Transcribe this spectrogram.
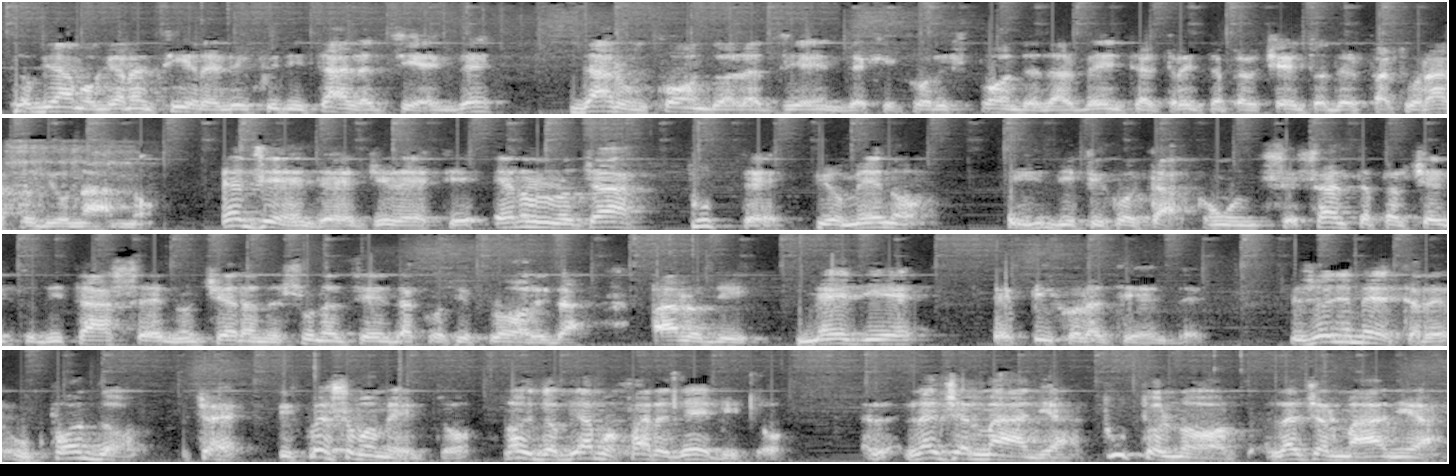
Dobbiamo garantire liquidità alle aziende, dare un fondo alle aziende che corrisponde dal 20 al 30% del fatturato di un anno. Le aziende, Giletti, erano già tutte più o meno in difficoltà, con un 60% di tasse non c'era nessuna azienda così florida, parlo di medie e piccole aziende. Bisogna mettere un fondo, cioè in questo momento noi dobbiamo fare debito. La Germania, tutto il nord, la Germania,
